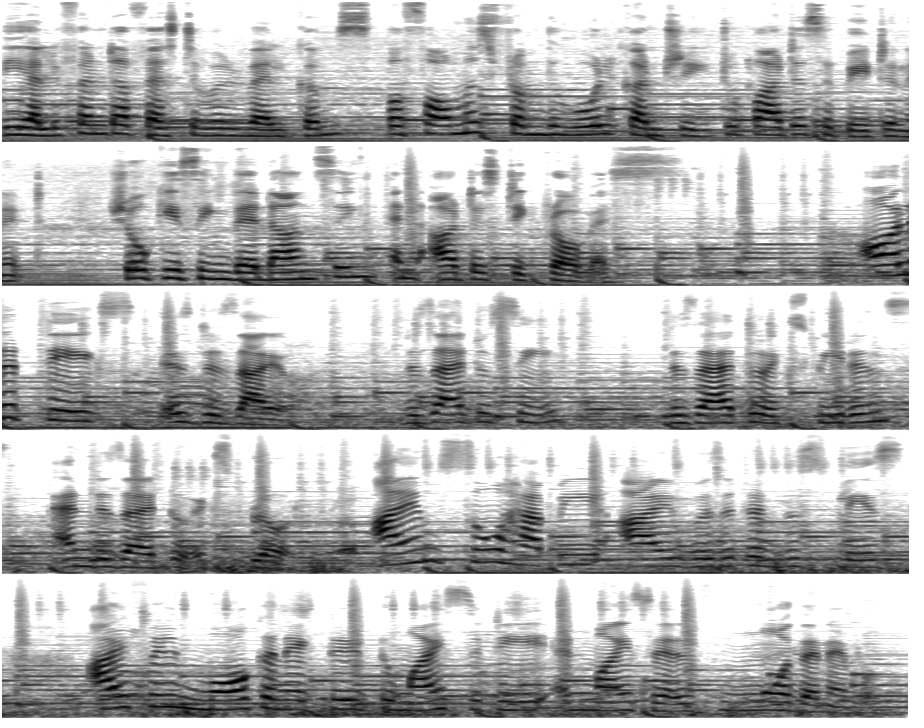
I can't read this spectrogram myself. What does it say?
The Elephanta Festival welcomes performers from the whole country to participate in it, showcasing their dancing and artistic prowess. All it takes is desire desire to see, desire to experience, and desire to explore. I am so happy I visited this place. I feel more connected to my city and myself more than ever.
